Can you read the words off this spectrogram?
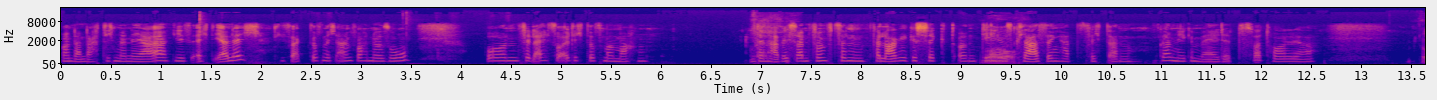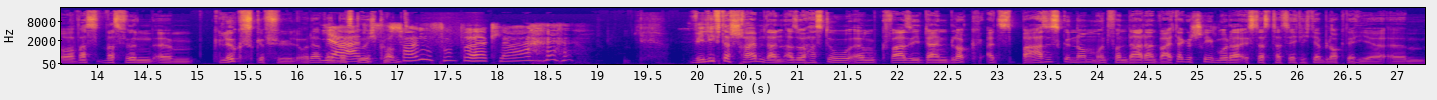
Und dann dachte ich mir, naja, die ist echt ehrlich, die sagt das nicht einfach nur so. Und vielleicht sollte ich das mal machen. Und dann habe ich es an 15 Verlage geschickt und Delius wow. Klasing hat sich dann bei mir gemeldet. Das war toll, ja. Oh, was, was für ein ähm, Glücksgefühl, oder? Wenn ja, das durchkommt. Das ist schon super, klar. Wie lief das Schreiben dann? Also hast du ähm, quasi deinen Blog als Basis genommen und von da dann weitergeschrieben oder ist das tatsächlich der Blog, der hier, ähm,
